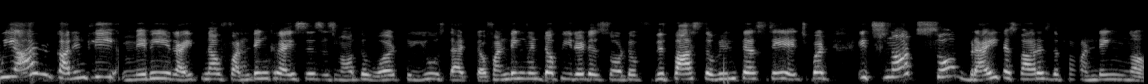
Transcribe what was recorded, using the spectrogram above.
we are currently maybe right now funding crisis is not the word to use that uh, funding winter period is sort of we've passed the winter stage but it's not so bright as far as the funding uh,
